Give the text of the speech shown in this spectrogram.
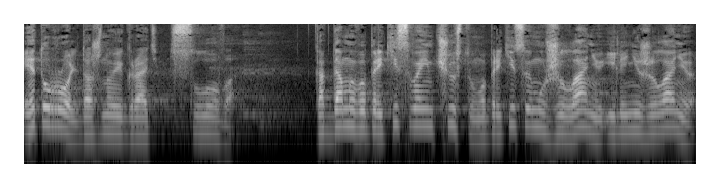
Эту роль должно играть Слово. Когда мы, вопреки своим чувствам, вопреки своему желанию или нежеланию,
